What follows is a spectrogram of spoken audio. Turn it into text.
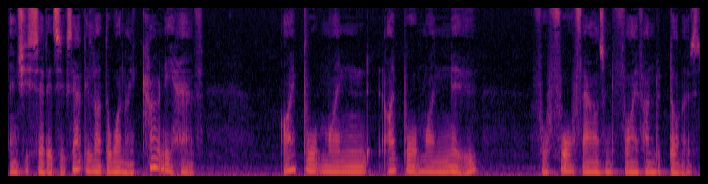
and she said it's exactly like the one I currently have I bought mine. I bought mine new for four thousand five hundred dollars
